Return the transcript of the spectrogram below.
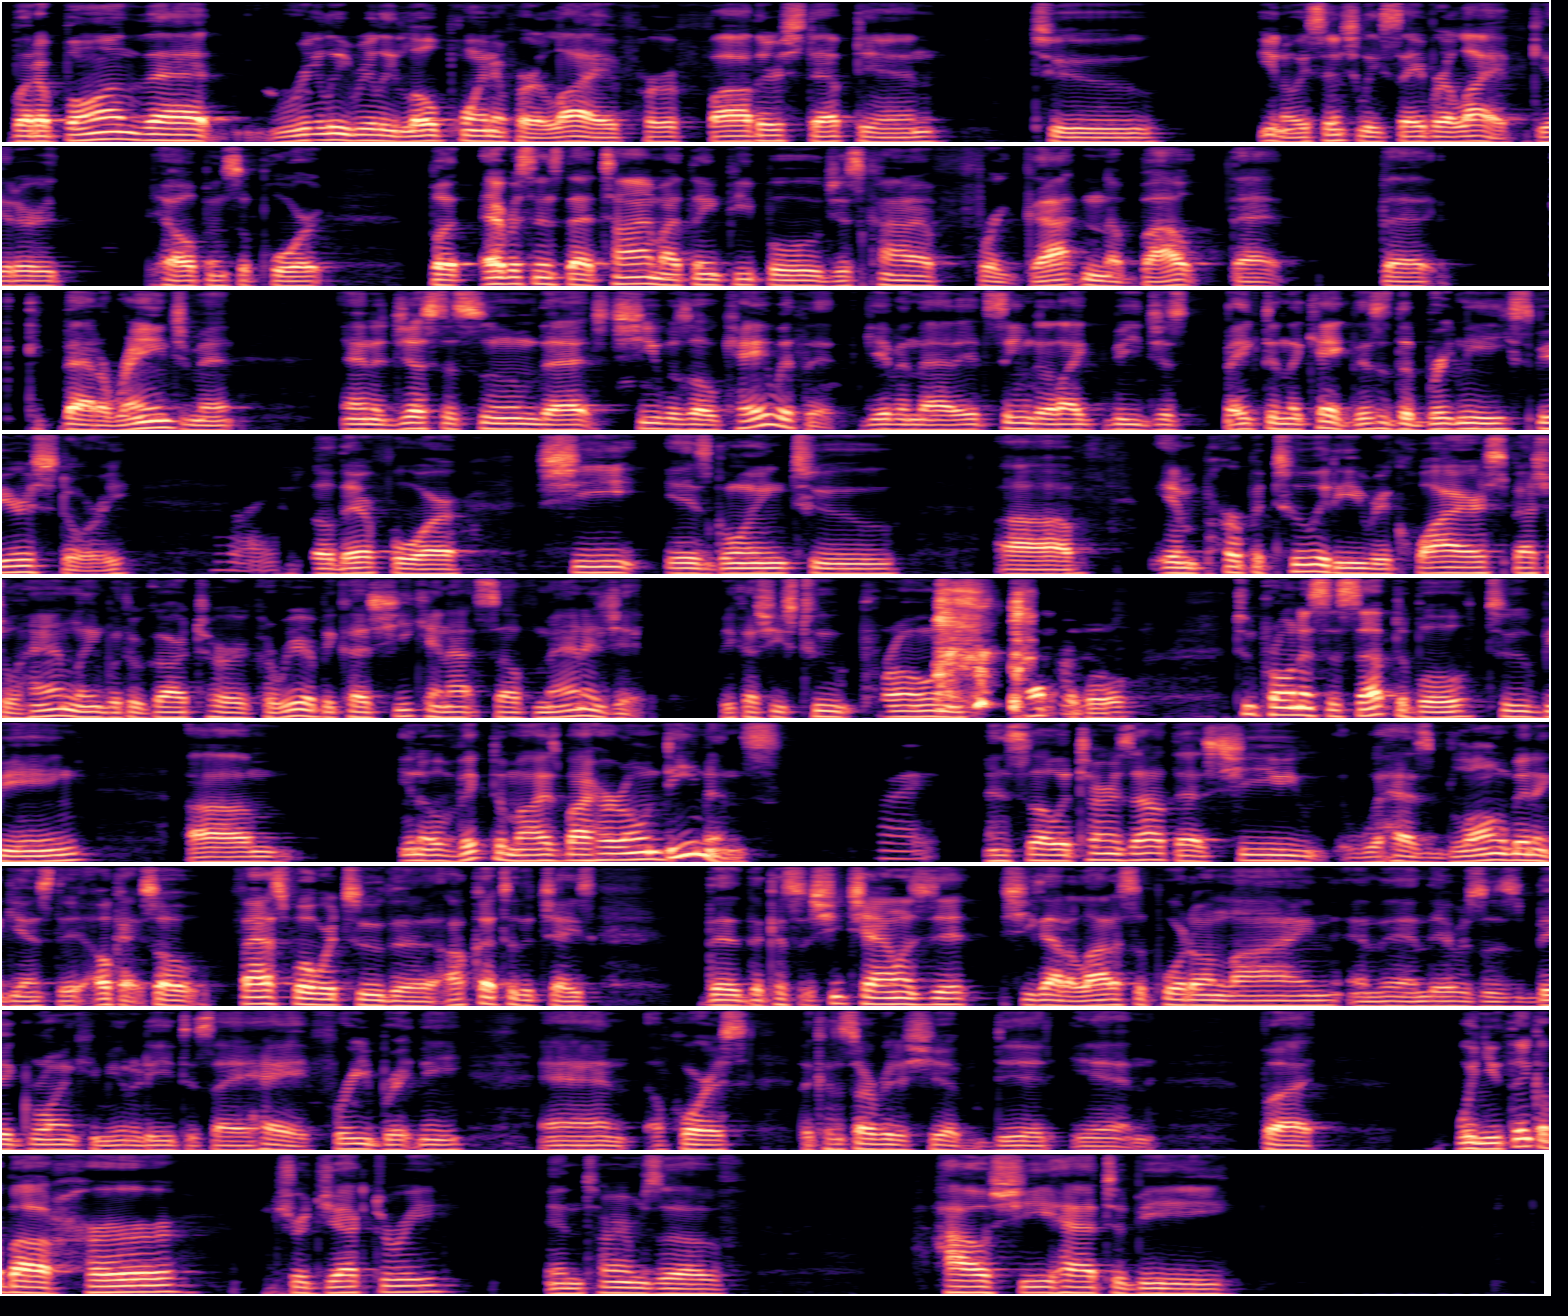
But upon that really, really low point of her life, her father stepped in to, you know, essentially save her life, get her help and support. But ever since that time, I think people just kind of forgotten about that that that arrangement and it just assumed that she was okay with it, given that it seemed to like be just baked in the cake. This is the Britney Spears story. right So therefore, she is going to, uh, in perpetuity, require special handling with regard to her career because she cannot self-manage it because she's too prone and susceptible, too prone and susceptible to being, um, you know, victimized by her own demons. right And so it turns out that she has long been against it. Okay, so fast forward to the, I'll cut to the chase. The, the, cause she challenged it. She got a lot of support online. And then there was this big growing community to say, hey, free Britney. And of course, the conservatorship did end. But when you think about her trajectory in terms of how she had to be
